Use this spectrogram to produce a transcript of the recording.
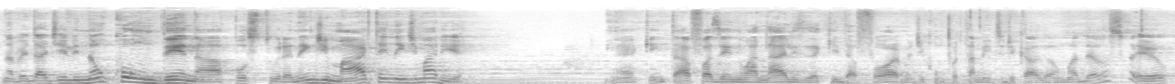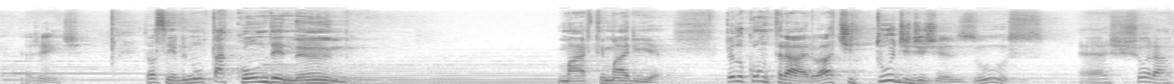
na verdade, ele não condena a postura nem de Marta e nem de Maria. Né? Quem está fazendo análise aqui da forma de comportamento de cada uma delas sou eu, a gente. Então, assim, ele não está condenando Marta e Maria. Pelo contrário, a atitude de Jesus é chorar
